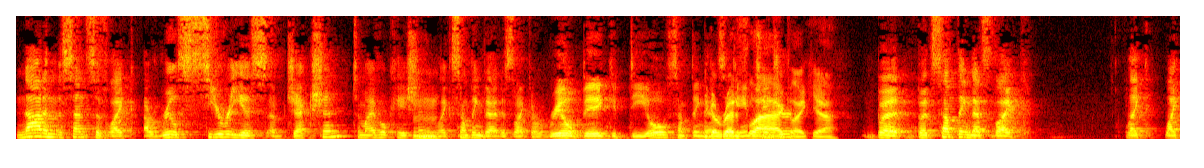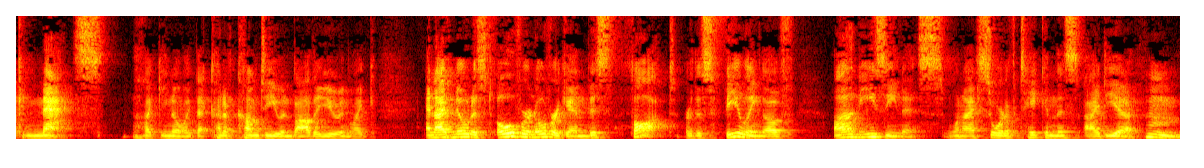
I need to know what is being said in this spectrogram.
not in the sense of like a real serious objection to my vocation, mm-hmm. like something that is like a real big deal, something like that's a red a flag, changer. like yeah. But but something that's like like like gnats, like you know, like that kind of come to you and bother you and like and I've noticed over and over again this thought or this feeling of uneasiness when I've sort of taken this idea, hmm,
